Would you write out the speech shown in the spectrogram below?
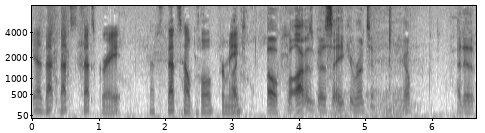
Yeah, that that's that's great. That's that's helpful for me. Like- Oh well, I was gonna say you can run too. There you go. I did it.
